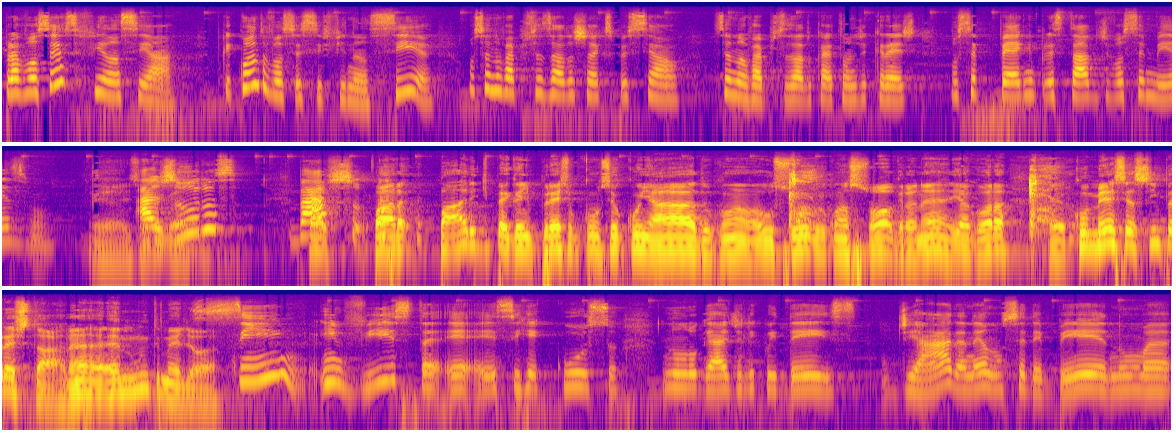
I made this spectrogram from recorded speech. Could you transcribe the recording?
para você se financiar. Porque quando você se financia, você não vai precisar do cheque especial, você não vai precisar do cartão de crédito, você pega emprestado de você mesmo. É, é a legal. juros baixo. Para, pare de pegar empréstimo com o seu cunhado, com a- o sogro, com a sogra, né? E agora é, comece a se emprestar, né? É muito melhor. Sim, invista é, esse recurso num lugar de liquidez diária, né, num CDB, numa,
